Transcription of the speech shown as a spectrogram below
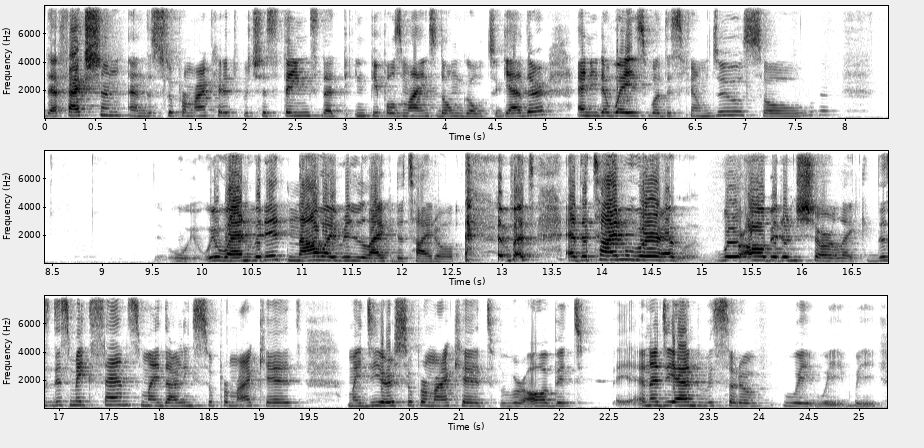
the affection and the supermarket, which is things that in people's minds don't go together, and in a way is what this film do. So we, we went with it. Now I really like the title, but at the time we were we're all a bit unsure. Like, does this make sense? My darling supermarket, my dear supermarket. We were all a bit and at the end we sort of we we, we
